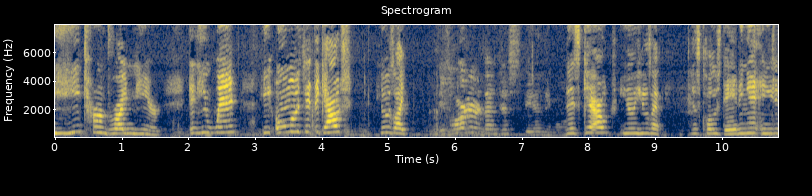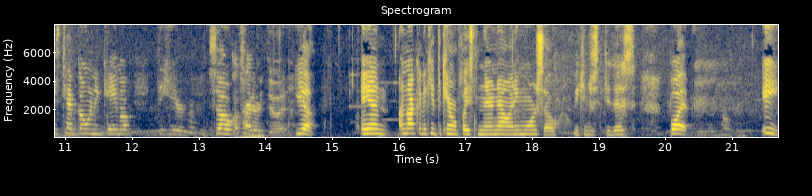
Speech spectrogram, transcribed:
he turned right in here. And he went he almost hit the couch. He was like It's harder than just standing on. this couch. You know, he was like just close to hitting it, and he just kept going and came up to here. So I'll try to redo it. yeah, and I'm not gonna keep the camera placed in there now anymore, so we can just do this. But E,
